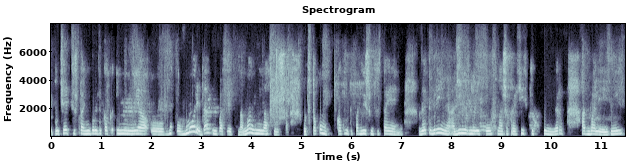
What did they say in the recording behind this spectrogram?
И получается, что они вроде как и не э, в море да, непосредственно, но и не на суше. Вот в таком каком-то подвисшем состоянии. За это время один из моряков наших российских умер от болезней.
